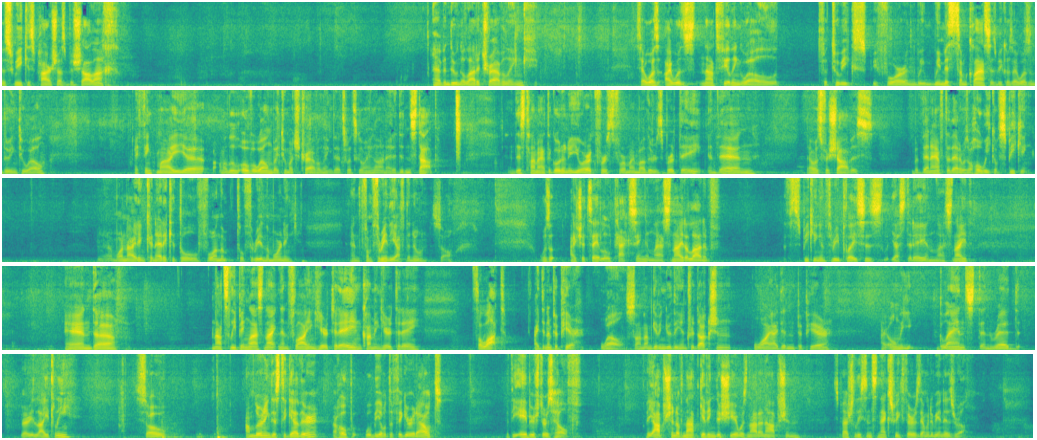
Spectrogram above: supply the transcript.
This week is Parshas Beshalach. I've been doing a lot of traveling. So I was I was not feeling well for two weeks before, and we, we missed some classes because I wasn't doing too well. I think my uh, I'm a little overwhelmed by too much traveling. That's what's going on, and it didn't stop. And this time I had to go to New York first for my mother's birthday, and then that was for Shabbos. But then after that, it was a whole week of speaking. Uh, one night in Connecticut till four the, till three in the morning, and from three in the afternoon. So was a, I should say a little taxing. And last night, a lot of speaking in three places yesterday and last night, and uh, not sleeping last night, and then flying here today and coming here today. It's a lot. I didn't prepare well, so I'm giving you the introduction why I didn't prepare. I only glanced and read very lightly. So I'm learning this together. I hope we'll be able to figure it out with the Aibershter's help. The option of not giving the shiur was not an option, especially since next week, Thursday, I'm going to be in Israel.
